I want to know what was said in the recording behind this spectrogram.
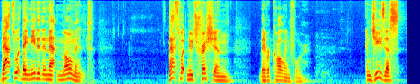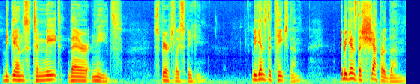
That's what they needed in that moment. That's what nutrition they were calling for. And Jesus begins to meet their needs, spiritually speaking. He begins to teach them. it begins to shepherd them.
